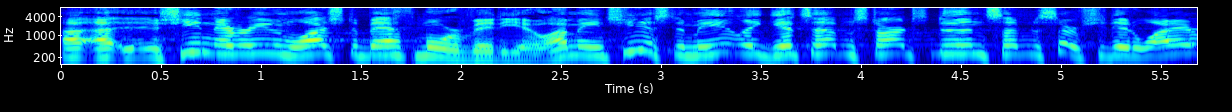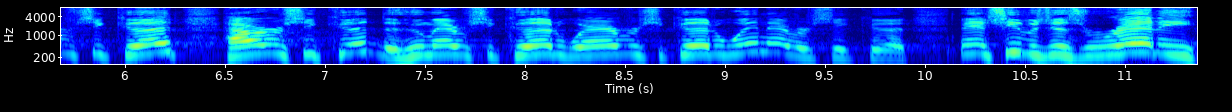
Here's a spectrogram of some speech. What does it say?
Uh, uh, she had never even watched a Beth Moore video. I mean, she just immediately gets up and starts doing something to serve. She did whatever she could, however she could, to whomever she could, wherever she could, whenever she could. Man, she was just ready,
